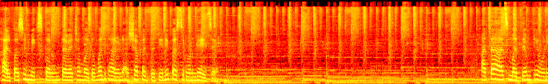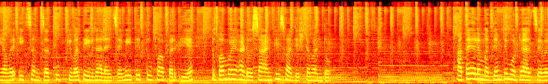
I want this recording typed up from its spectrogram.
खालपासून मिक्स करून तव्याच्या मधोमध घालून अशा पद्धतीने पसरवून घ्यायचं आहे. आता आज मध्यम ठेवून यावर एक चमचा तूप किंवा तेल घालायचं आहे. मी इथे तूप वापरते तुपामुळे हा डोसा आणखी स्वादिष्ट बनतो. आता याला मध्यम ते मोठ्या आचेवर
